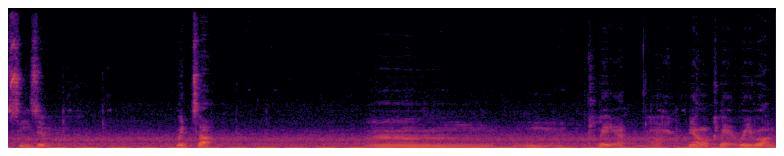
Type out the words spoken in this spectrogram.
Season. Winter. Um, hmm, clear. Nah, we don't want clear. We want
